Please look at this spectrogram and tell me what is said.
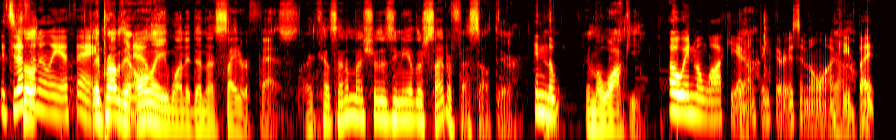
It's definitely a thing. They're probably the know? only one that done a cider fest. Because I'm not sure there's any other cider fests out there in the in Milwaukee. oh in Milwaukee. I don't think there is in Milwaukee, but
